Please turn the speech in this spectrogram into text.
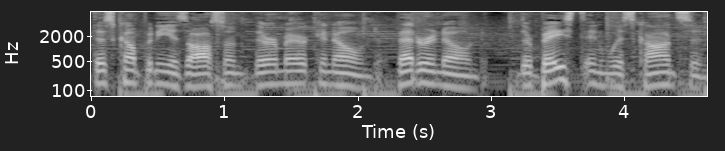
This company is awesome. They're American owned, veteran owned. They're based in Wisconsin.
